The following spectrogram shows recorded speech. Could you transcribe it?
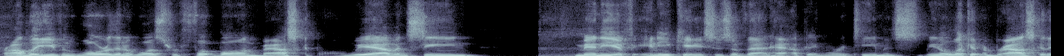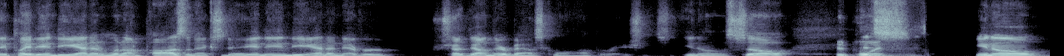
probably even lower than it was for football and basketball. We haven't seen many, if any, cases of that happening where a team is, you know, look at Nebraska. They played Indiana and went on pause the next day, and Indiana never shut down their basketball operations, you know. So good point. You know,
